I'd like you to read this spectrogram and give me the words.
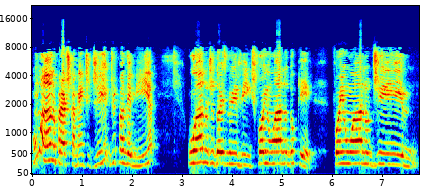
um ano praticamente de, de pandemia. O ano de 2020 foi um ano do quê? Foi um ano de.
